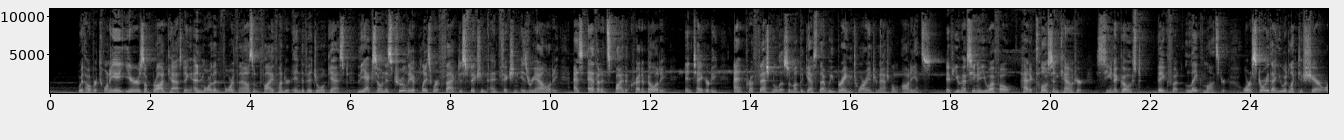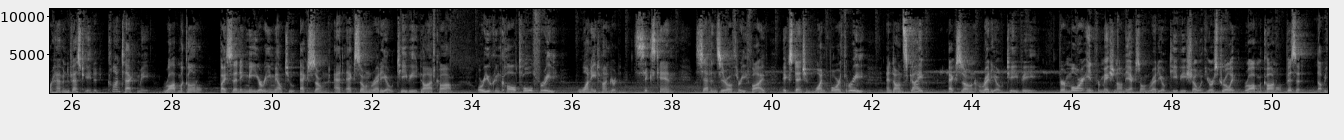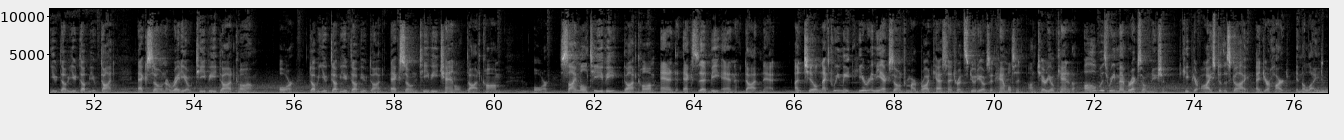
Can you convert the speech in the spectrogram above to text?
With over 28 years of broadcasting and more than 4,500 individual guests, the Zone is truly a place where fact is fiction and fiction is reality, as evidenced by the credibility, integrity, and professionalism of the guests that we bring to our international audience. If you have seen a UFO, had a close encounter, seen a ghost, Bigfoot, lake monster, or a story that you would like to share or have investigated, contact me, Rob McConnell, by sending me your email to xzone at xzoneradiotv.com, or you can call toll free 1 800 610 7035, extension 143, and on Skype Zone Radio TV. For more information on the Zone Radio TV show with yours truly, Rob McConnell, visit www.xzoneradiotv.com or www.xzonetvchannel.com or simultv.com and xzbn.net. Until next we meet here in the X Zone from our broadcast center and studios in Hamilton, Ontario, Canada, always remember X Zone Nation. Keep your eyes to the sky and your heart in the light.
